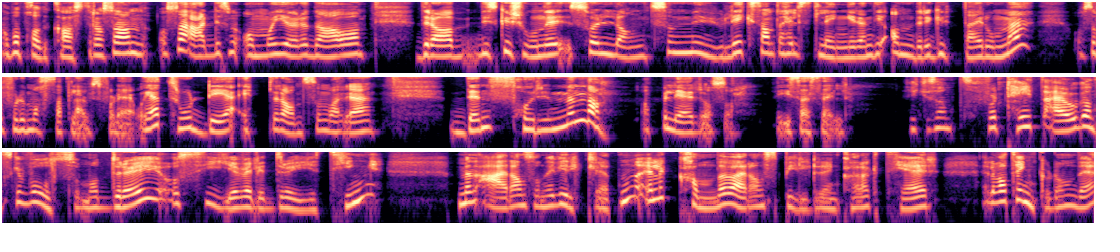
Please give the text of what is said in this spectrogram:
og på podkaster og sånn. Og så er det liksom om å gjøre da å dra diskusjoner så langt som mulig, ikke sant, og helst lenger enn de andre gutta i rommet, og så får du masse applaus for det. Og jeg tror det er et eller annet som bare Den formen, da, appellerer også i seg selv. Ikke sant? For Tate er jo ganske voldsom og drøy, og sier veldig drøye ting. Men er han sånn i virkeligheten, eller kan det være han spiller en karakter? Eller hva tenker du om det?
